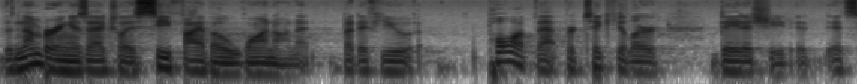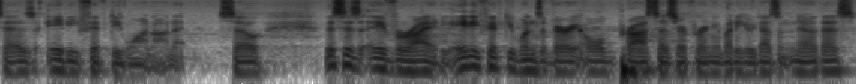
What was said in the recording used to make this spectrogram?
the numbering is actually C501 on it. But if you pull up that particular data sheet, it, it says 8051 on it. So this is a variety. 8051 is a very old processor for anybody who doesn't know this.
